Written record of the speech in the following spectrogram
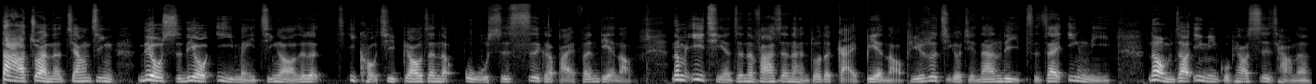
大赚了将近六十六亿美金哦，这个一口气飙增了五十四个百分点哦。那么疫情也真的发生了很多的改变哦，比如说几个简单的例子，在印尼，那我们知道印尼股票市场呢？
